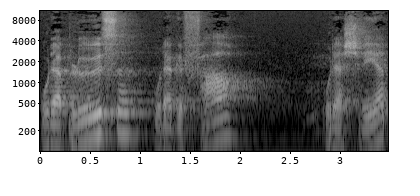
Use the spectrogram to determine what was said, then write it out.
oder Blöße oder Gefahr oder Schwert?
